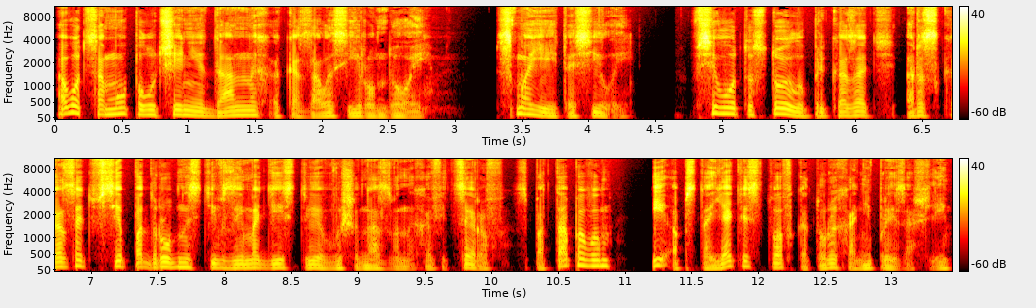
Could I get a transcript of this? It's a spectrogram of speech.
А вот само получение данных оказалось ерундой. С моей-то силой. Всего-то стоило приказать рассказать все подробности взаимодействия вышеназванных офицеров с Потаповым и обстоятельства, в которых они произошли.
